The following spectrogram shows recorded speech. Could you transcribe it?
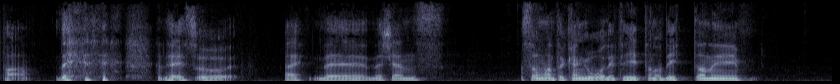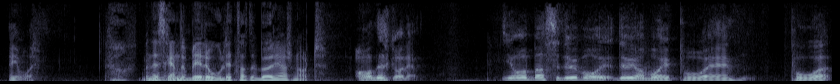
fan. Det, det är så, nej, det, det känns som att det kan gå lite hittan och dittan i, i år. Men det ska ändå bli roligt att det börjar snart. Ja, det ska det. Ja, Basse, du, var, du och jag var ju på, eh, på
